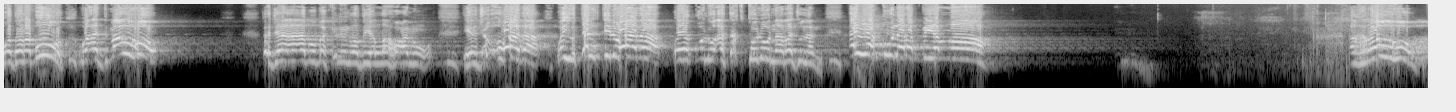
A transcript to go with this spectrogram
وضربوه وأدموه. فجاء أبو بكر رضي الله عنه يجؤ هذا ويتلتل هذا ويقول أتقتلون رجلا؟ أن يقول ربي الله. أغروه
